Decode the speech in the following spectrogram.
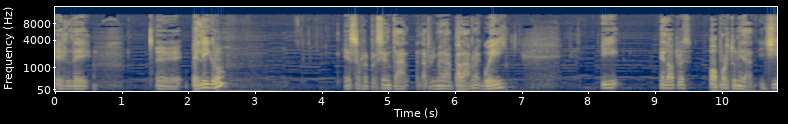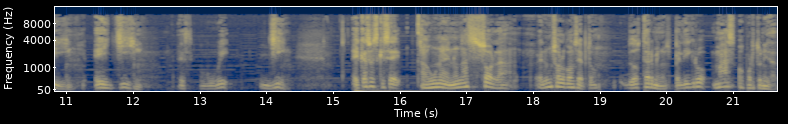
el de eh, peligro, eso representa la primera palabra, güey, y el otro es oportunidad, G, G, es güey, G. El caso es que se aúna en una sola, en un solo concepto, dos términos, peligro más oportunidad.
